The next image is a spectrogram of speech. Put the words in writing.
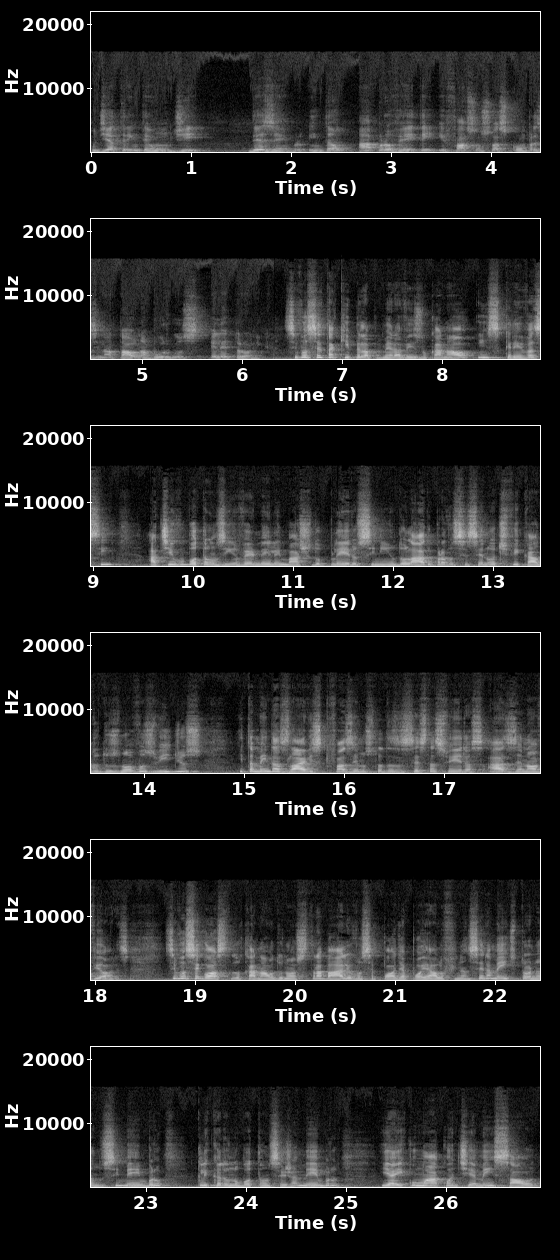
o dia 31 de dezembro. Então aproveitem e façam suas compras de Natal na Burgos Eletrônica. Se você está aqui pela primeira vez no canal, inscreva-se, ative o botãozinho vermelho embaixo do player, o sininho do lado, para você ser notificado dos novos vídeos e também das lives que fazemos todas as sextas-feiras às 19 horas. Se você gosta do canal do nosso trabalho, você pode apoiá-lo financeiramente tornando-se membro, clicando no botão Seja Membro, e aí com uma quantia mensal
